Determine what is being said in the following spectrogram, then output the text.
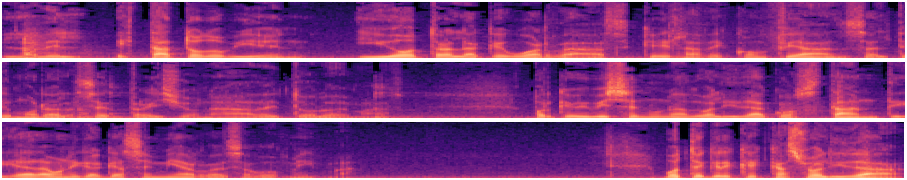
la del está todo bien, y otra la que guardás, que es la desconfianza, el temor a ser traicionada y todo lo demás. Porque vivís en una dualidad constante, y la única que hace mierda es a vos misma. Vos te crees que es casualidad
